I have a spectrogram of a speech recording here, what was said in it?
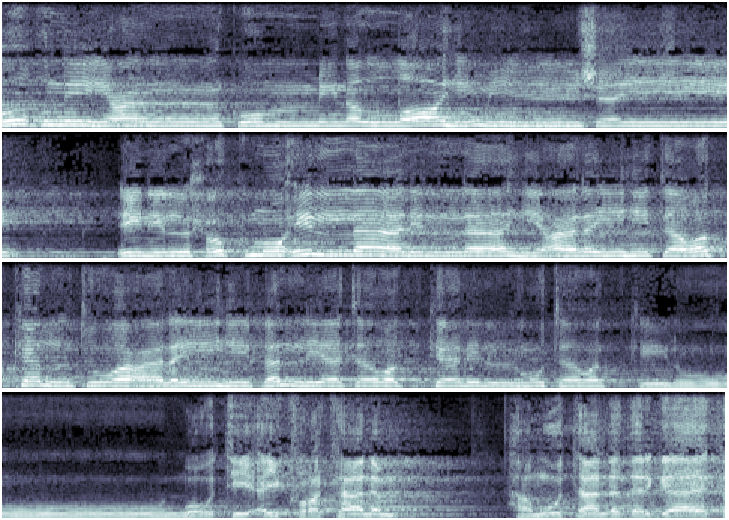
أغني عنكم من الله من شيء. إن الحكم إلا لله عليه توكلت وعليه فليتوكل المتوكلون. ووتي أي كركانم هموتان لدرقايك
